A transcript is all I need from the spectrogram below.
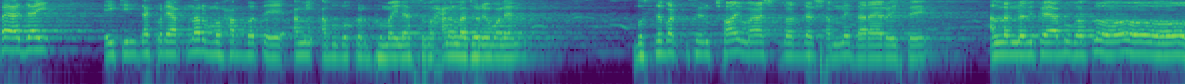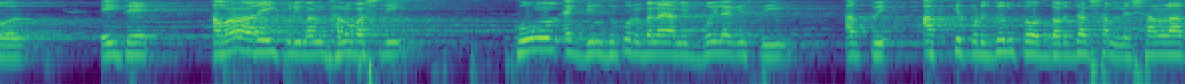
হয়ে যাই, এই চিন্তা করে আপনার মোহাব্বতে আমি আবু বকর ঘুমাই না, সুবহানাল্লাহ জোরে বলেন। বুঝতে পারতেছেন, ছয় মাস দরজার সামনে দাঁড়ায় রয়েছে। আল্লাহ নবী কয়, আবু বকর, এই যে আমার এই পরিমাণ ভালোবাসলি, কোন একদিন দুপুর বেলায় আমি বই গেছি, আর তুই আজকে পর্যন্ত দরজার সামনে সারা রাত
